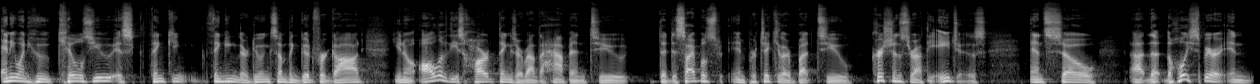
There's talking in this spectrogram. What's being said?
Anyone who kills you is thinking thinking they're doing something good for God. You know, all of these hard things are about to happen to the disciples in particular, but to Christians throughout the ages. And so uh, the, the Holy Spirit in,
